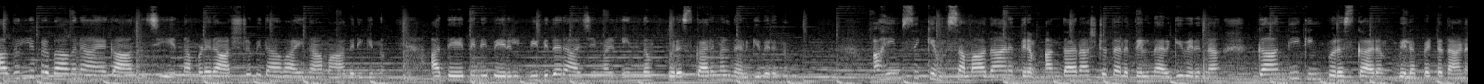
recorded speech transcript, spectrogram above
അതുല്യ പ്രഭാവനായ ഗാന്ധിജിയെ നമ്മുടെ രാഷ്ട്രപിതാവായി നാം ആദരിക്കുന്നു. അദ്ദേഹത്തിന്റെ പേരിൽ വിവിധ രാജ്യങ്ങൾ ഇന്നും പുരസ്കാരങ്ങൾ നൽകി വരുന്നു. അഹിംസയ്ക്കും സമാധാനത്തിനും അന്താരാഷ്ട്ര തലത്തിൽ നൽകി വരുന്ന ഗാന്ധി കിങ് പുരസ്കാരം വിലപ്പെട്ടതാണ്.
